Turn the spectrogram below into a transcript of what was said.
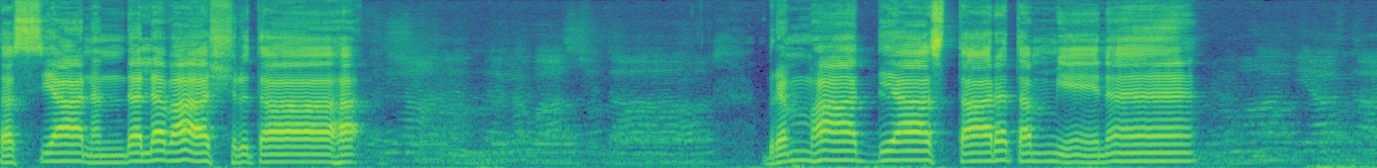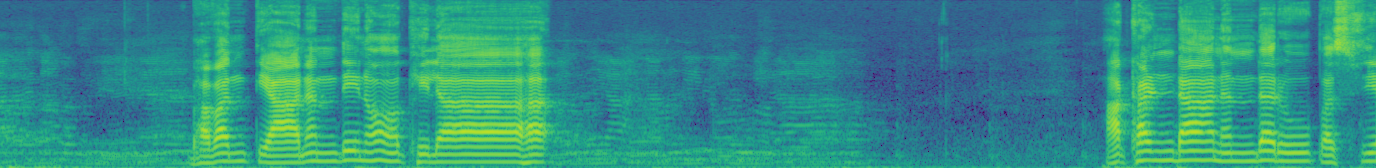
तस्यानन्दलवाश्रिताः। ब्रह्माद्यास्तारतम्येन भवन्त्यानन्दिनोऽखिलाः अखण्डानन्दरूपस्य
